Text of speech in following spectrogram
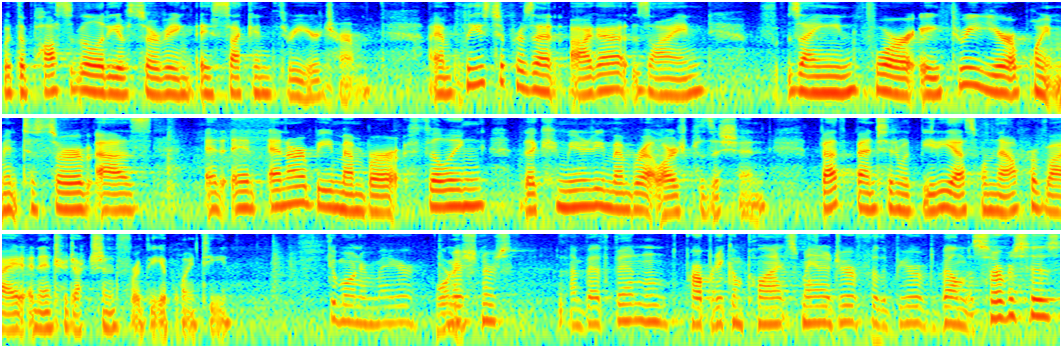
with the possibility of serving a second three-year term. I am pleased to present Aga Zain, Zain for a three-year appointment to serve as an, an NRB member filling the community member at-large position. Beth Benton with BDS will now provide an introduction for the appointee. Good morning, Mayor, Morning. Commissioners. I'm Beth Benton, Property Compliance Manager for the Bureau of Development Services,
